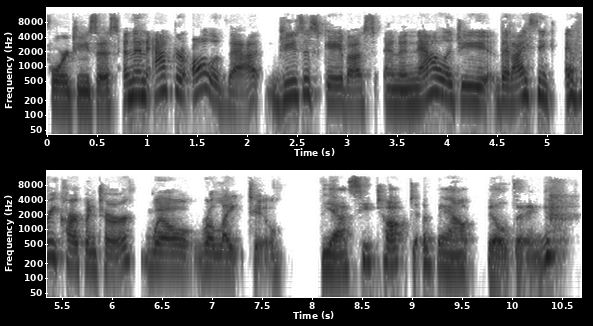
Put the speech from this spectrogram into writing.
for Jesus. And then after all of that, Jesus gave us an analogy that I think every carpenter will relate to. Yes, he talked about building.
